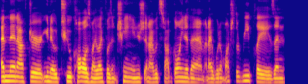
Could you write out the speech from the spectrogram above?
And then after, you know, two calls, my life wasn't changed and I would stop going to them and I wouldn't watch the replays. And,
